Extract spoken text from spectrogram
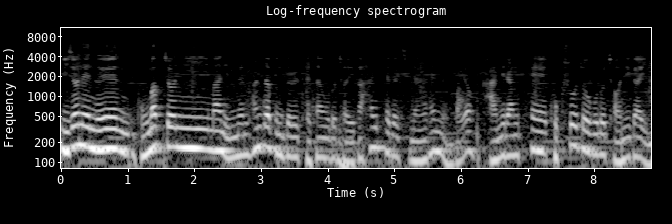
이전에는 복막전이만 있는 환자분들 대상으로 저희가 하이팩을 진행을 했는데요. 간이랑 폐에 국소적으로 전이가 있는,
